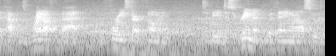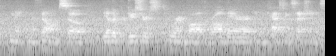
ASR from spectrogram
that happens right off the bat before you start filming to be a disagreement with anyone else who was making the film. So the other producers who were involved were all there in the casting sessions,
